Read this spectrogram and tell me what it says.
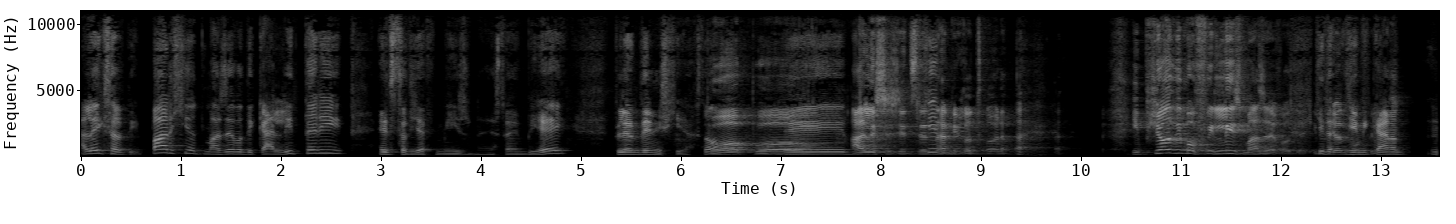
Αλλά ήξερα ότι υπάρχει, ότι μαζεύονται οι καλύτεροι, έτσι το διαφημίζουν στο NBA. Πλέον δεν ισχύει αυτό. Πω, πω. Ε, Άλλη συζήτηση, δεν και- την ανοίγω τώρα. Οι πιο δημοφιλείς μαζεύονται. Οι Κοίτα, πιο γενικά δημοφιλείς. να,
